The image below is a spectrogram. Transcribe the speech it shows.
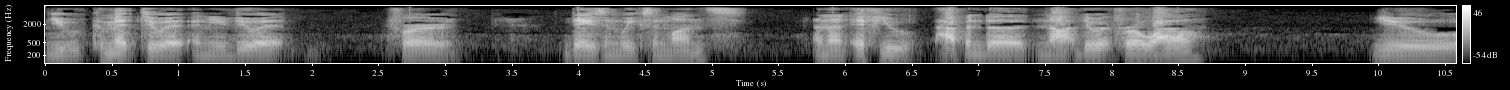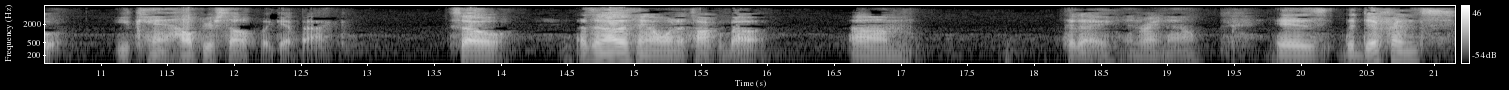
you commit to it and you do it for days and weeks and months. And then if you happen to not do it for a while, you you can't help yourself but get back. So that's another thing I want to talk about um, today and right now is the difference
